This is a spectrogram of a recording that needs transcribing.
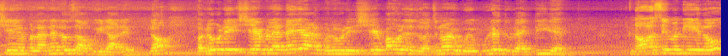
share plan နဲ့လှုပ်ဆောင်ပေးထားတယ်เนาะဘယ်လိုတွေ share plan နဲ့ရတယ်ဘယ်လိုတွေ share ပေါက်လဲဆိုတော့ကျွန်တော်ဝင်ပူတဲ့သူတိုင်းသိတယ် နော်အစင်မပြေလို့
